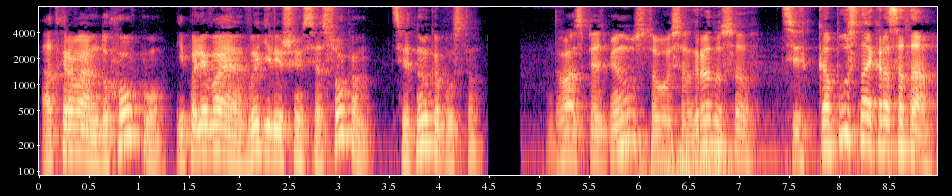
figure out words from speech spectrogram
открываем духовку и поливаем выделившимся соком цветную капусту. 25 минут, 180 градусов. Капустная красота!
